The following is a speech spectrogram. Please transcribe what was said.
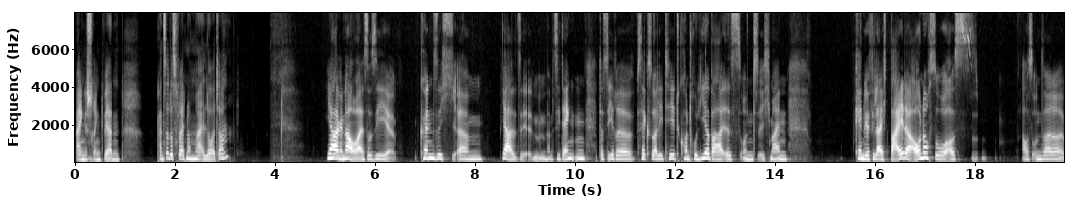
eingeschränkt werden. Kannst du das vielleicht nochmal erläutern? Ja, genau. Also sie können sich, ähm, ja, sie, sie denken, dass ihre Sexualität kontrollierbar ist. Und ich meine, kennen wir vielleicht beide auch noch so aus aus unser,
